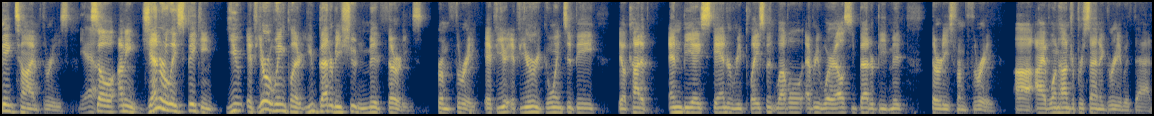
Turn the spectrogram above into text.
big time threes. Yeah. So I mean, generally speaking, you if you're a wing player, you better be shooting mid 30s from three. If you if you're going to be you know kind of NBA standard replacement level everywhere else, you better be mid 30s from three. Uh, I 100% agree with that.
